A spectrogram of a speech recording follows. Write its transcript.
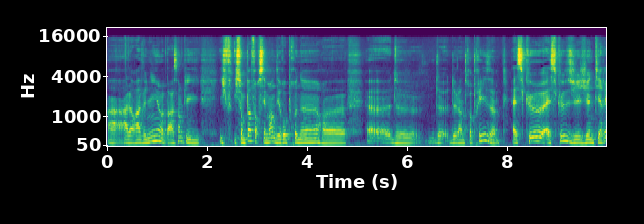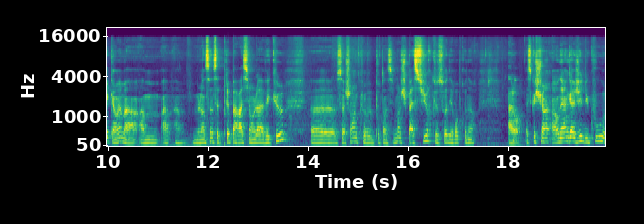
à- à leur avenir, par exemple, ils ne sont pas forcément des repreneurs euh, euh, de, de, de l'entreprise, est-ce que, est que j'ai intérêt quand même à, me lancer dans cette préparation-là avec eux, euh, sachant que potentiellement je ne suis pas sûr que ce soit des repreneurs? Alors, Est-ce que je suis un- on est engagé du coup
